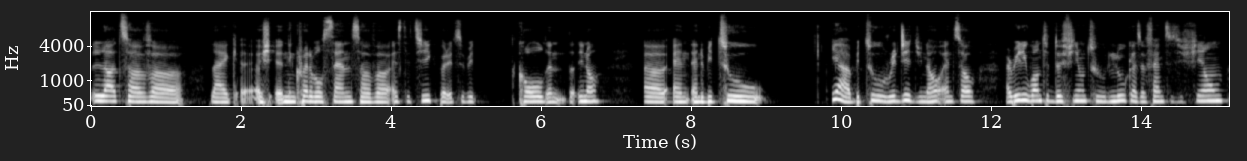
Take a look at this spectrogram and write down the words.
lots of uh, like a, an incredible sense of uh, aesthetic, but it's a bit cold and you know, uh, and and a bit too, yeah, a bit too rigid, you know. And so I really wanted the film to look as a fantasy film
